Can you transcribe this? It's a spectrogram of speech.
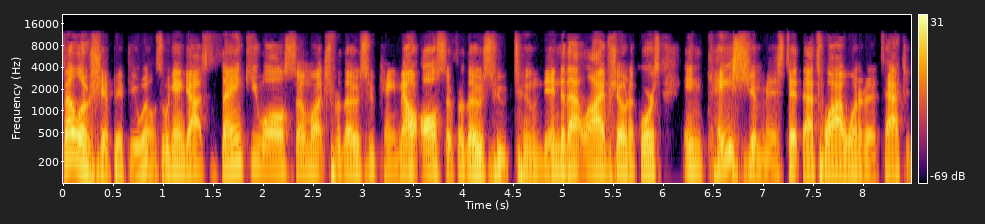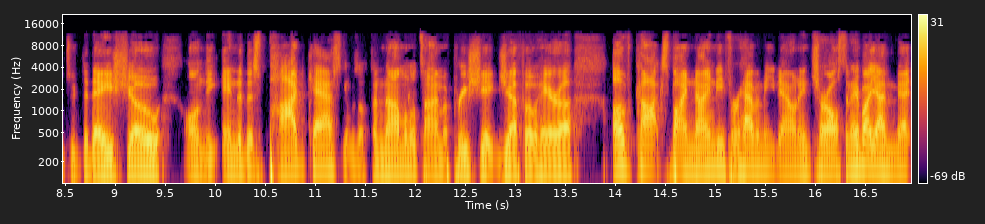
fellowship, if you will. So again, guys, thank you all so much for those who came out, also for those who tuned into that live show. And of course, in case you missed it, that's why I wanted to attach it to today's show on the end of this podcast. It was a phenomenal time. Appreciate Jeff O'Hara of Cocks by 90 for having me down in Charleston. Everybody I met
